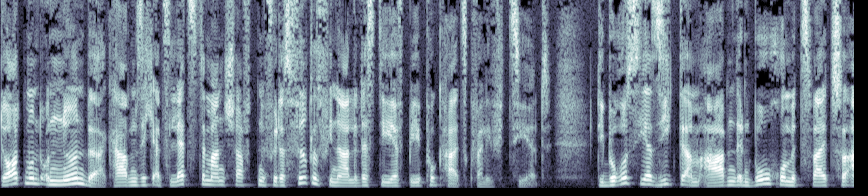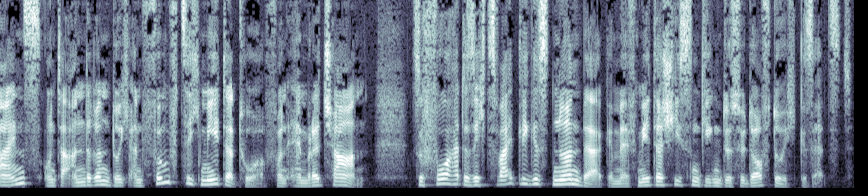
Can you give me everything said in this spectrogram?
Dortmund und Nürnberg haben sich als letzte Mannschaften für das Viertelfinale des DFB-Pokals qualifiziert. Die Borussia siegte am Abend in Bochum mit 2 zu 1, unter anderem durch ein 50-Meter-Tor von Emre Can. Zuvor hatte sich Zweitligist Nürnberg im Elfmeterschießen gegen Düsseldorf durchgesetzt.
